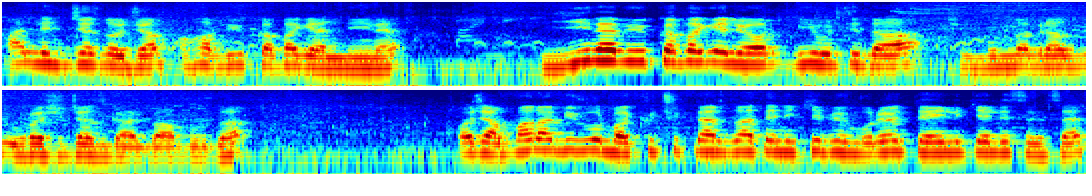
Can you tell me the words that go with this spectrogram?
halledeceğiz hocam. Aha büyük kafa geldi yine. Yine büyük kafa geliyor. Bir ulti daha. Şimdi bununla biraz bir uğraşacağız galiba burada. Hocam bana bir vurma. Küçükler zaten 2000 vuruyor. Tehlikelisin sen.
